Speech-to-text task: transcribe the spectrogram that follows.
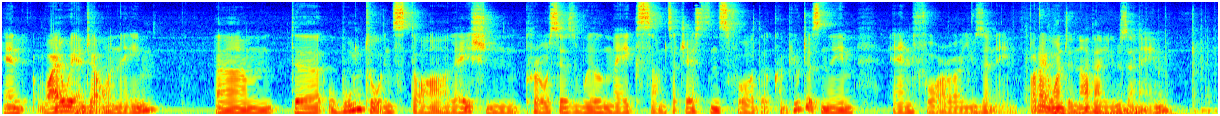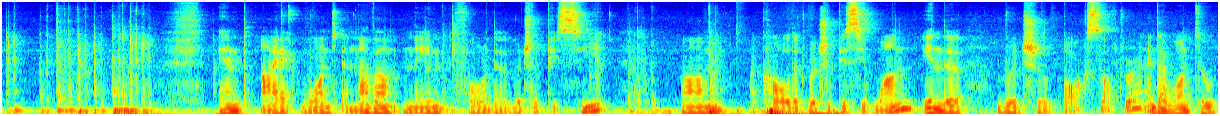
And while we enter our name, um, the Ubuntu installation process will make some suggestions for the computer's name and for our username. But I want another username and I want another name for the virtual PC. Um, I call it virtual PC 1 in the VirtualBox software and I want to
